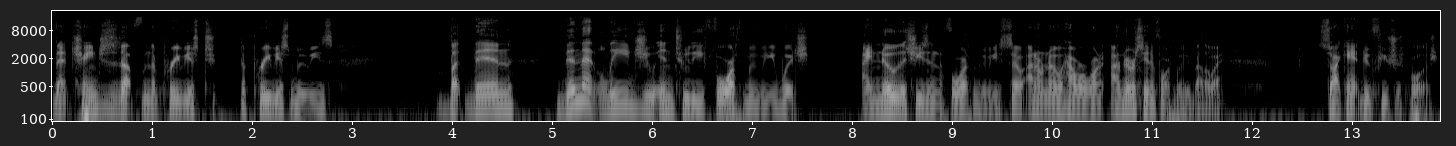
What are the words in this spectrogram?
that changes it up from the previous two, the previous movies, but then then that leads you into the fourth movie, which I know that she's in the fourth movie, so I don't know how we're going. To, I've never seen the fourth movie, by the way, so I can't do future spoilers.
